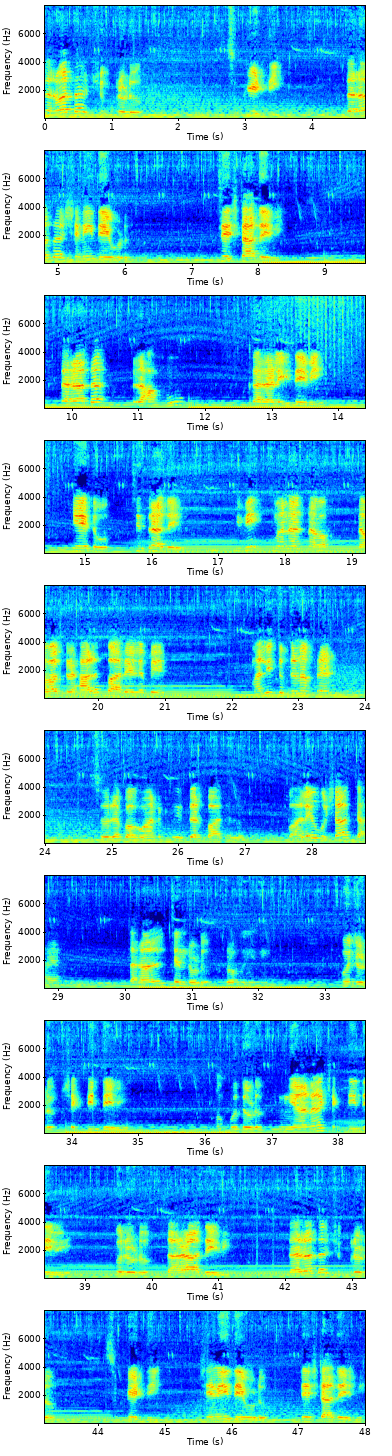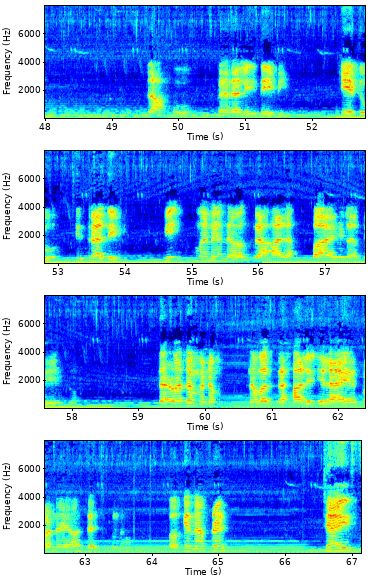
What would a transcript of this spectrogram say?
తర్వాత శుక్రుడు సుకీర్తి. తర్వాత శనిదేవుడు జ్యేష్ఠాదేవి. తర్వాత రాహు కరళీదేవి కేతు చిత్రాదేవి. ఇవి మన నవ నవగ్రహాల పారేల పేరు. మళ్ళీ చెప్తున్నా ఫ్రెండ్ సూర్య భగవానికి ఇద్దరు బాధలు ఉషా ఛాయ తర్వాత చంద్రుడు రోహిణి కుజుడు శక్తిదేవి బుధుడు జ్ఞాన శక్తిదేవి గురుడు తారాదేవి తర్వాత శుక్రుడు సుకీర్తి శనిదేవుడు జ్యేష్ఠాదేవి రాహు కరళీదేవి కేతు చిత్రాదేవి ఇవి మన నవగ్రహాల పారిల పేరు. తర్వాత మనం నవగ్రహాలు ఎలా ఏర్పడినాయో తెలుసుకుందాం. ఓకేనా ఫ్రెండ్ జై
